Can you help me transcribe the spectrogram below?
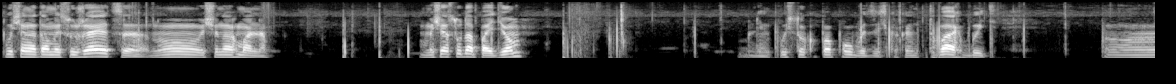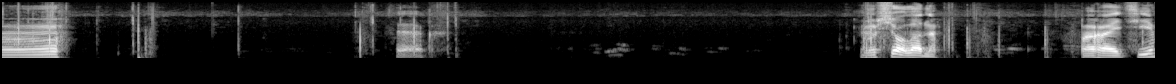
Пусть она там и сужается, но еще нормально. Мы сейчас туда пойдем. Блин, пусть только попробует здесь какая-нибудь тварь быть. А. Так. Ну все, ладно. Пора идти.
